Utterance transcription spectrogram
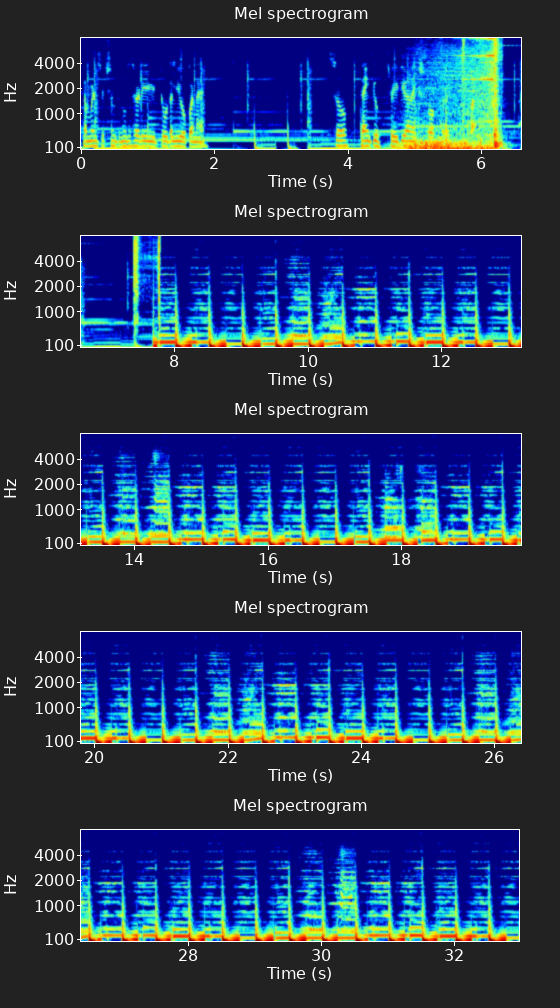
कमेंट सेक्शन तुमच्यासाठी टोटली ओपन आहे. So thank you you next ब्लॉगमध्ये बाय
